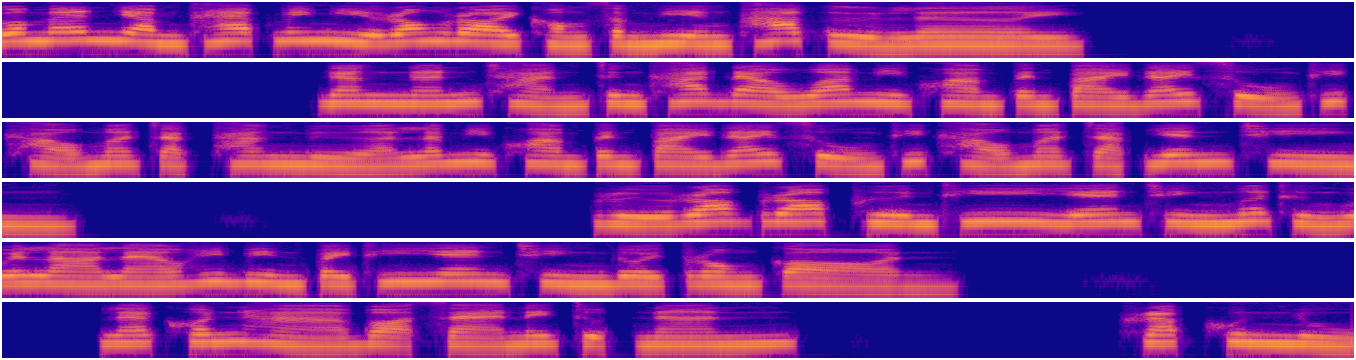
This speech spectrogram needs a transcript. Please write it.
ก็แม่นยำแทบไม่มีร่องรอยของสำเนียงภาคอื่นเลย ดังนั้นฉันจึงคาดเดาว่ามีความเป็นไปได้สูงที่เขามาจากทางเหนือ และมีความเป็นไปได้สูงที่เขามาจากเย่นชิง หรือรอบๆพื้นที่เย่นชิงเมื่อถึงเวลาแล้วให้บินไปที่เย่นชิงโดยตรงก่อน และค้นหาเบาะแสในจุดนั้น ครับคุณหนู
